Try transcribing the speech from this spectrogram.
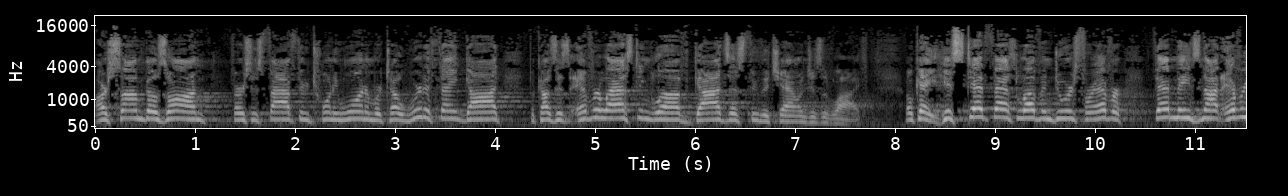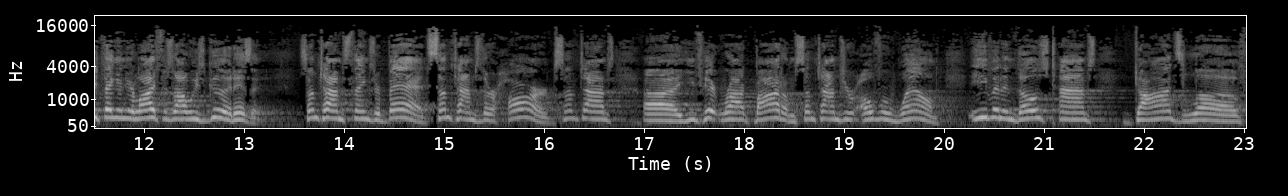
Our psalm goes on, verses 5 through 21, and we're told we're to thank God because His everlasting love guides us through the challenges of life. Okay, His steadfast love endures forever. That means not everything in your life is always good, is it? Sometimes things are bad. Sometimes they're hard. Sometimes uh, you've hit rock bottom. Sometimes you're overwhelmed. Even in those times, God's love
